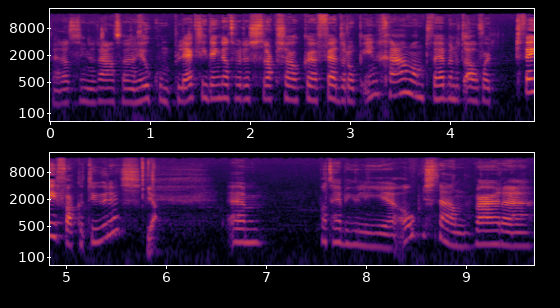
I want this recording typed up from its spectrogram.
Ja, dat is inderdaad een heel complex. Ik denk dat we er straks ook verder op ingaan, want we hebben het over twee vacatures. Ja. Um, wat hebben jullie openstaan? Waar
